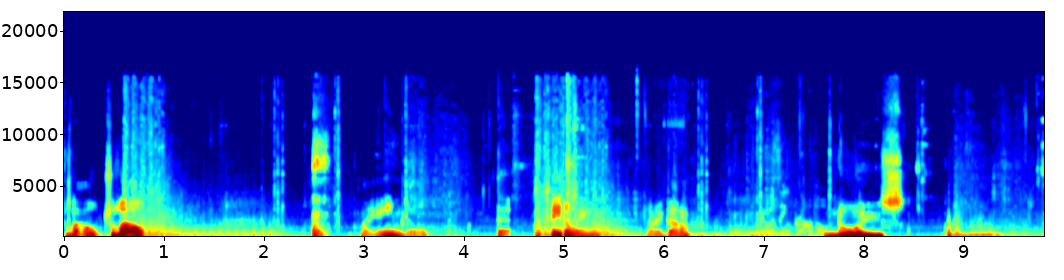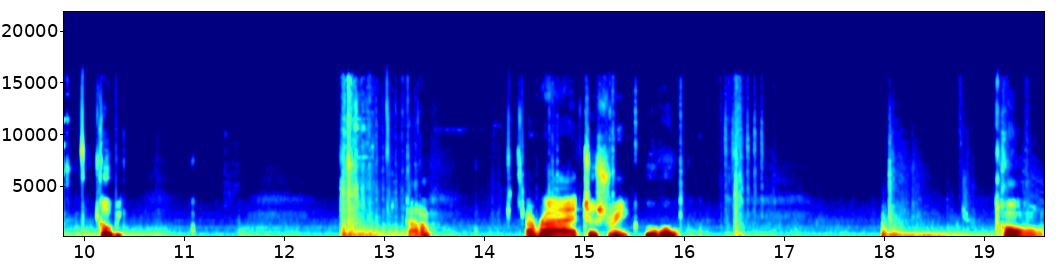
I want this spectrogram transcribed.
Chill out, chill out. My aim, though. That potato aim. Alright, got him. Noise. Gobi. Got him. Alright, two streak. Woo! Oh.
